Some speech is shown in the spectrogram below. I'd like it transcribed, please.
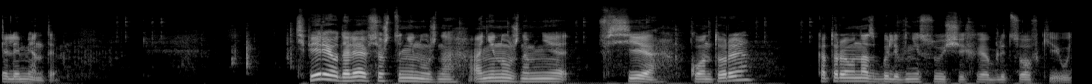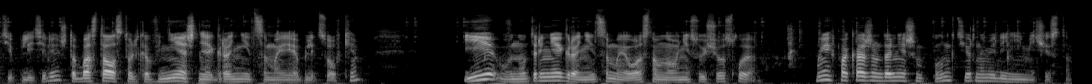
элементы. Теперь я удаляю все, что не нужно. А не нужно мне все контуры, которые у нас были в несущих и облицовке и утеплителе, чтобы осталась только внешняя граница моей облицовки и внутренняя граница моего основного несущего слоя. Мы их покажем в дальнейшем пунктирными линиями чисто.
